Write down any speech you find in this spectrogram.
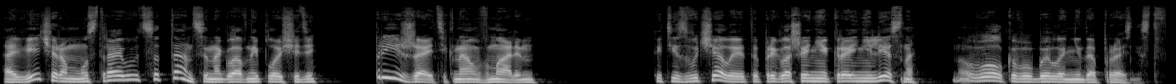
а вечером устраиваются танцы на главной площади. Приезжайте к нам в Малин». Хоть и звучало это приглашение крайне лестно, но Волкову было не до празднеств.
